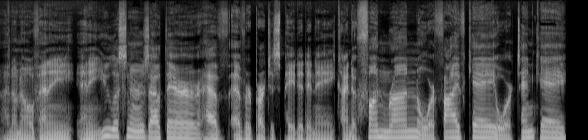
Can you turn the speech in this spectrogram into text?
I don't know if any any you listeners out there have ever participated in a kind of fun run or 5K or 10K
